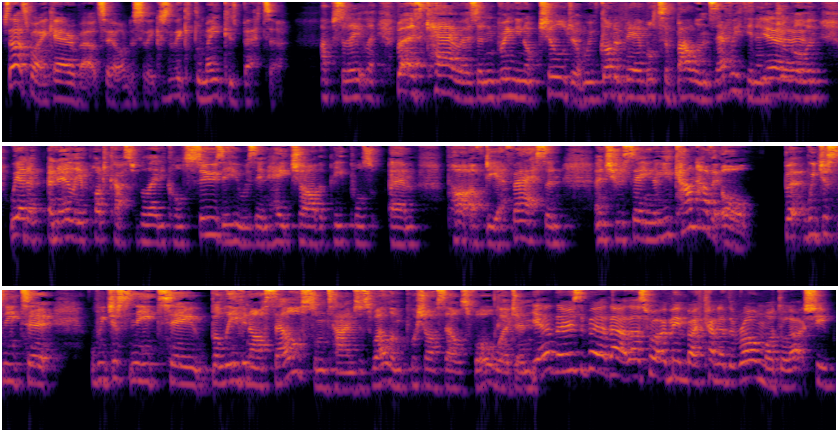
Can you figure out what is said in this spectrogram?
So that's why I care about it, honestly, because I think it'll make us better. Absolutely. But as carers and bringing up children, we've got to be able to balance everything and Yeah. juggle. And we had a, an earlier podcast with a lady called Susie who was in HR, the people's um, part of DFS. And, and she was saying, you know, you can have it all, but we just need to, we just need to believe in ourselves sometimes as well and push ourselves forward. And Yeah, there is a bit of that. That's what I mean by kind of the role model. Actually,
